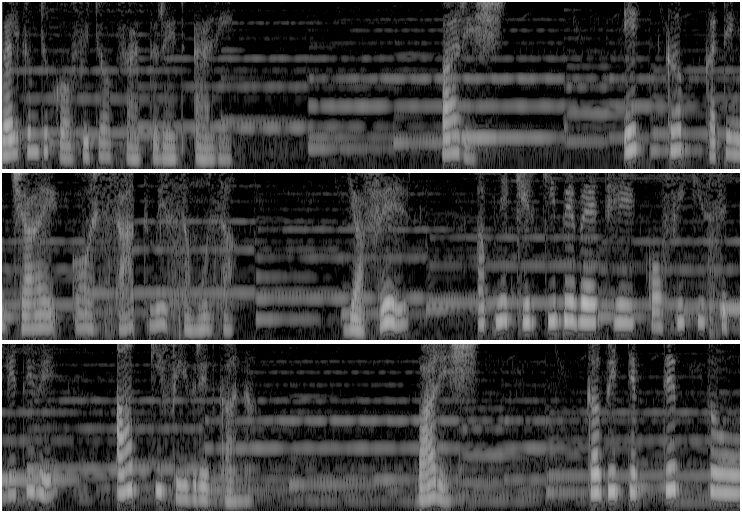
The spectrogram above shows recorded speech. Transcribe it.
Welcome to Coffee Talks at the Red Airy. बारिश, एक कप कटिंग चाय और साथ में समोसा, या फिर अपने खिड़की पे बैठे कॉफ़ी की सिप लेते हुए आपकी फेवरेट गाना बारिश, कभी टिप टिप तो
